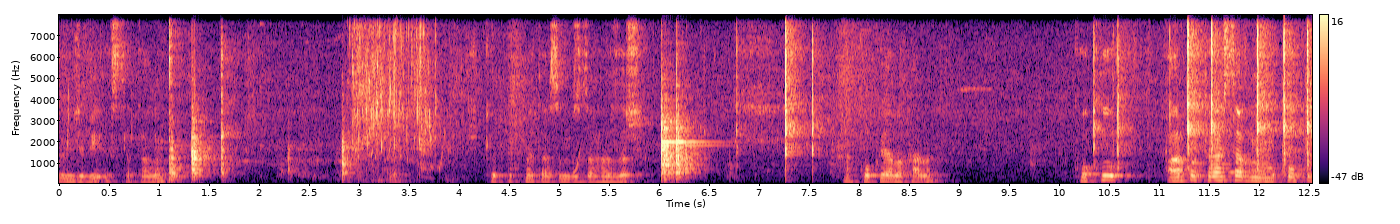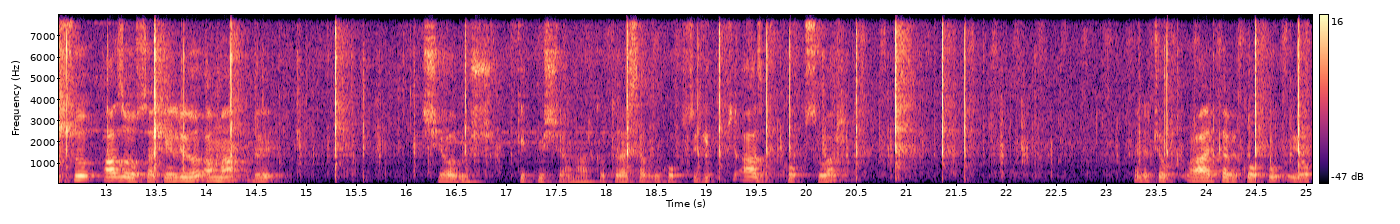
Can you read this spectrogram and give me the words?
Önce bir ıslatalım. Şu köpürtme tasımız da hazır. Ha, kokuya bakalım. Koku arko tıraş sabununun kokusu az olsa geliyor ama bir şey olmuş. Gitmiş yani arko tıraş sabunun kokusu gitmiş. Az bir kokusu var. Böyle çok harika bir koku yok.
